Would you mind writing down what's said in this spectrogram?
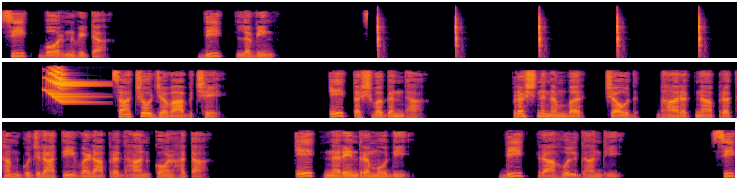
સી બોર્નવિટા ડી લવિંગ સાચો જવાબ છે એ કશ્વગંધા પ્રશ્ન નંબર ચૌદ ભારતના પ્રથમ ગુજરાતી વડાપ્રધાન કોણ હતા A Narendra Modi B Rahul Gandhi C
